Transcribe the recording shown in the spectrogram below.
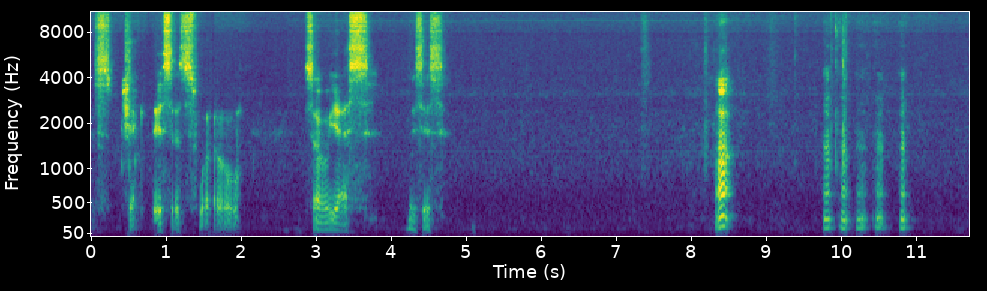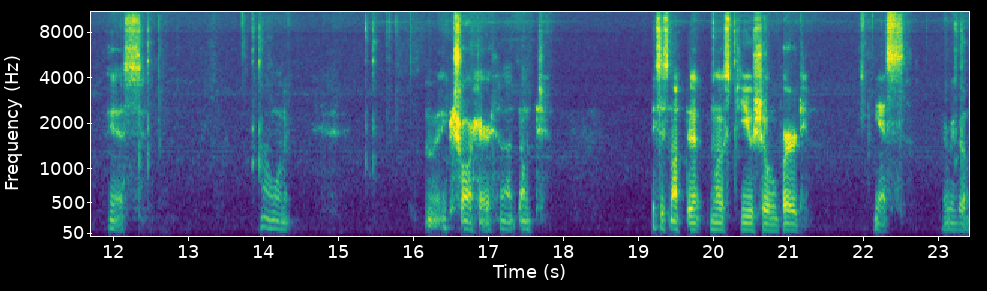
Let's check this as well. So yes, this is ah, uh, uh, uh, yes. I want to make sure here I don't. This is not the most usual word. Yes, there we go.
